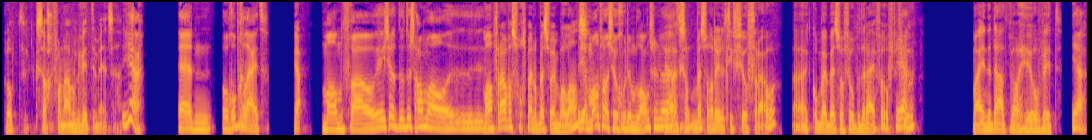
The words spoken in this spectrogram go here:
klopt. Ik zag voornamelijk witte mensen. Ja. En hoogopgeleid. Ja. Man, vrouw, weet je, dat is allemaal... eh, Man-vrouw was volgens mij nog best wel in balans. ja, man, vrouw is heel goed in balans Ja, inderdaad. ik zag best wel relatief veel vrouwen. Eh, ik kom bij best wel veel bedrijven over de Ja. vloer. Maar inderdaad wel heel wit. Ja.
